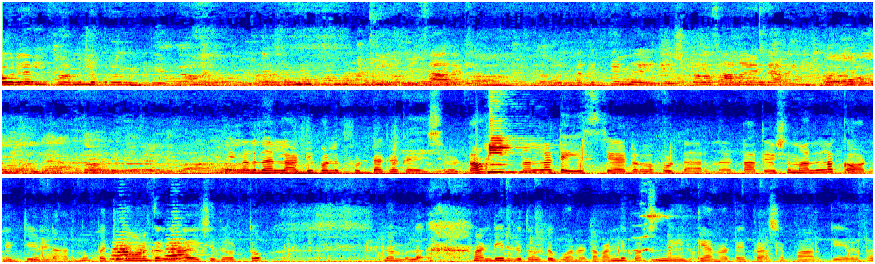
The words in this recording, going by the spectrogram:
ഒരു അൽഫാമിന്റെ എത്ര കിട്ടിയിട്ടോ. സാറല്ല അതൊക്കെ ഇഷ്ടമുള്ള സാധനം അറിയാം നിങ്ങൾ നല്ല അടിപൊളി ഫുഡൊക്കെ കഴിച്ചു കേട്ടോ. നല്ല ടേസ്റ്റി ആയിട്ടുള്ള ഫുഡായിരുന്നു കേട്ടോ. അത്യാവശ്യം നല്ല ക്വാണ്ടിറ്റി ഉണ്ടായിരുന്നു. പറ്റുന്നവണക്കൊക്കെ കഴിച്ചു തീർത്തു. നമ്മൾ വണ്ടിയുടെ അടുത്തോട്ട് പോകണം കേട്ടോ. വണ്ടി കുറച്ച് നീക്കാണ് കേട്ടോ ഈ പ്രാവശ്യം പാർക്ക് ചെയ്തത്.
